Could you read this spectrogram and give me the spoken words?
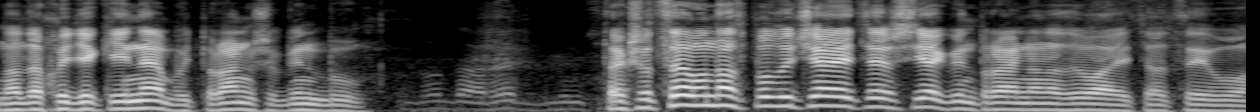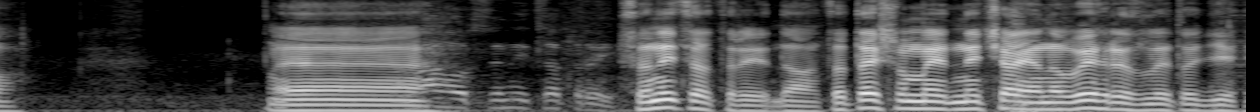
Треба хоч який-небудь, правильно, щоб він був. ну да, ред, блін. Так що це у нас виходить, як він правильно називається, оцей його. Е... Синиця 3. Синиця 3, да. Це те, що ми нечаянно вигризли тоді,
